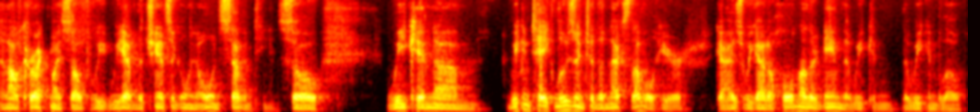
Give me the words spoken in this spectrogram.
And I'll correct myself. We we have the chance of going 0 and 17. So we can um we can take losing to the next level here, guys. We got a whole nother game that we can that we can blow.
